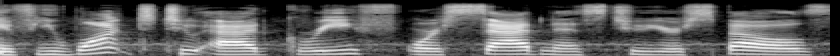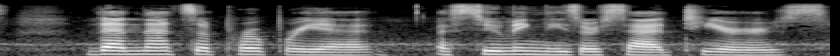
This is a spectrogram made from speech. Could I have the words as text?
If you want to add grief or sadness to your spells, then that's appropriate, assuming these are sad tears.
